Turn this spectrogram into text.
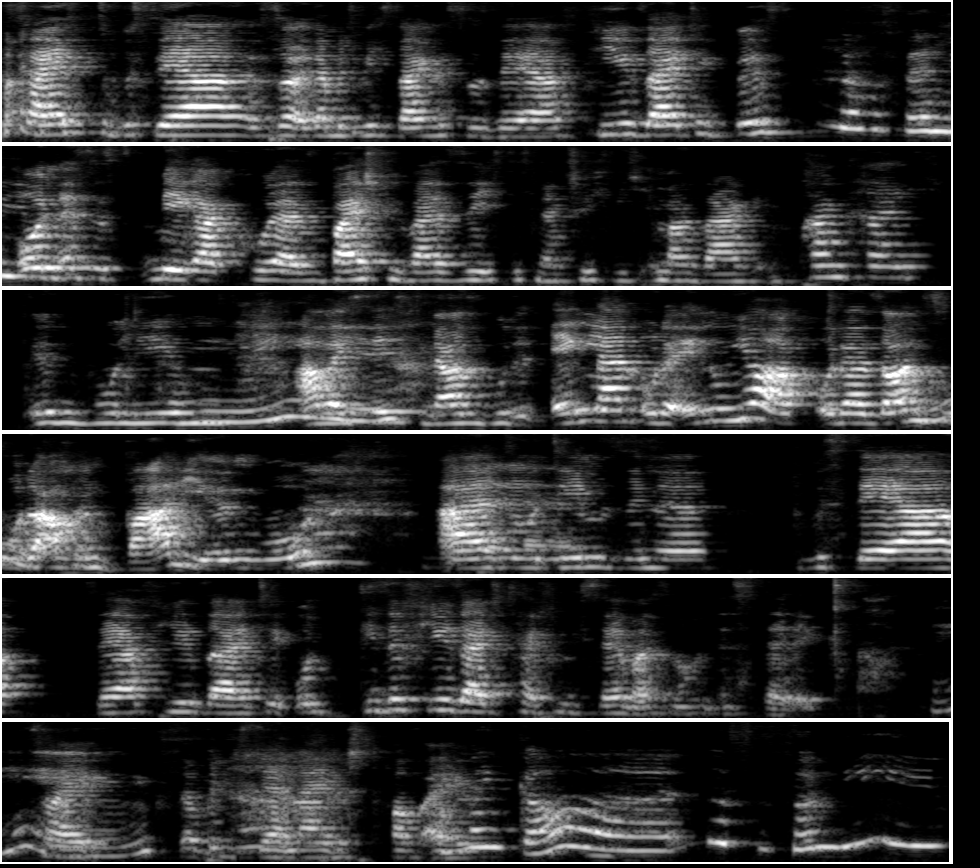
Das heißt, du bist sehr, damit will ich sagen, dass du sehr vielseitig bist. das ist sehr lieb. Und es ist mega cool. Also beispielsweise sehe ich dich natürlich, wie ich immer sage, in Frankreich irgendwo leben. Nee. Aber ich sehe dich genauso gut in England oder in New York oder sonst wo Oh. oder auch in Bali irgendwo. Also in dem Sinne, du bist sehr, sehr vielseitig. Und diese Vielseitigkeit für mich selber ist noch ein Ästhetik. Thanks. Da bin ich sehr neidisch drauf Oh mein Gott, das ist so lieb.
